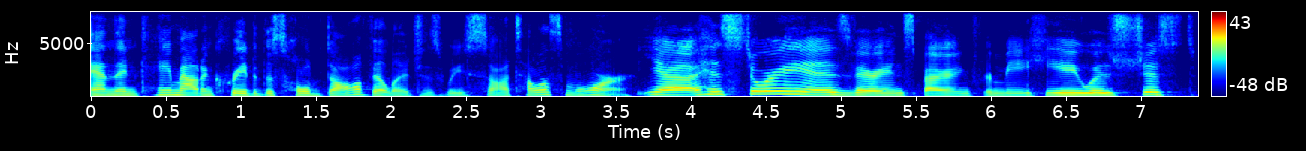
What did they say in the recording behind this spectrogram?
And then came out and created this whole doll village, as we saw. Tell us more. Yeah, his story is very inspiring for me. He was just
